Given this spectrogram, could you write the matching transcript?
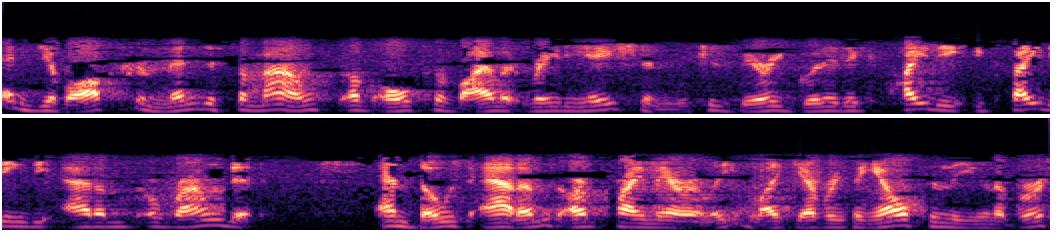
and give off tremendous amounts of ultraviolet radiation, which is very good at exciting, exciting the atoms around it. And those atoms are primarily, like everything else in the universe,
